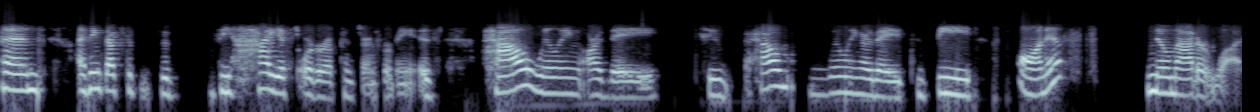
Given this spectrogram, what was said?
And I think that's the, the, the highest order of concern for me is how willing are they to how willing are they to be honest no matter what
